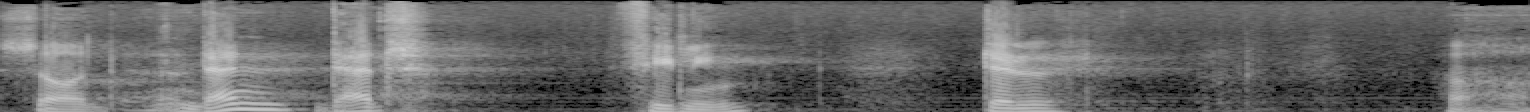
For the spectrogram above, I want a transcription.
So then that feeling till uh,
